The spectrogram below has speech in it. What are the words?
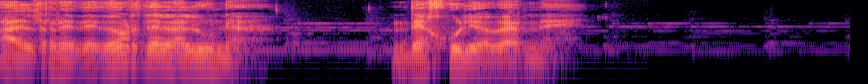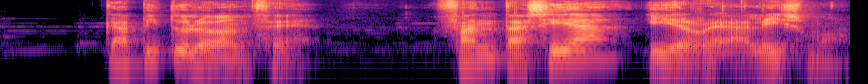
Alrededor de la Luna, de Julio Verne. Capítulo 11. Fantasía y realismo.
